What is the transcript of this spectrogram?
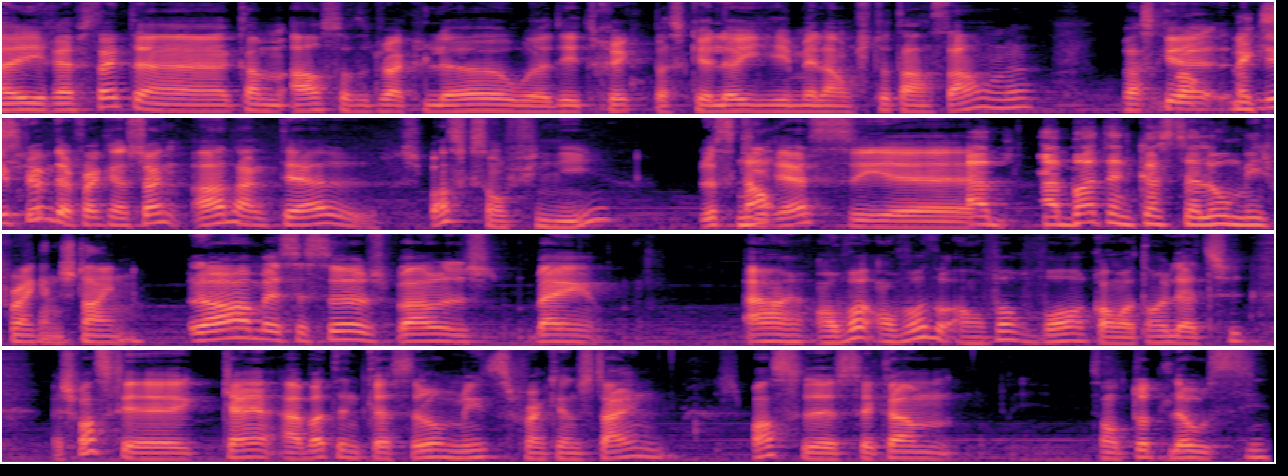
Euh, il reste peut-être un- comme House of Dracula ou euh, des trucs parce que là, ils les mélangent tout ensemble. là. Parce que Bon, mais les films de Frankenstein, en tant que tels, je pense qu'ils sont finis. Là, ce qui reste, c'est. euh, Ab- Abbott and Costello meet Frankenstein. Non, mais c'est ça, je parle. Ben. Ah, on, va, on, va, on va revoir qu'on va tomber là-dessus. Mais je pense que quand Abbott and Costello meets Frankenstein, je pense que c'est comme. Ils sont tous là aussi.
